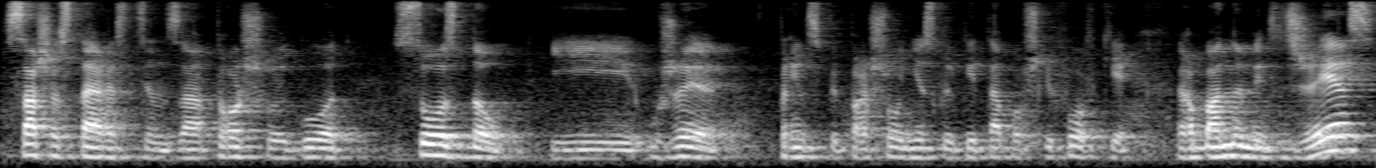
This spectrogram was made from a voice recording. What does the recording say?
Саша Старостин за прошлый год создал и уже принципе, прошел несколько этапов шлифовки Robonomics.js.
